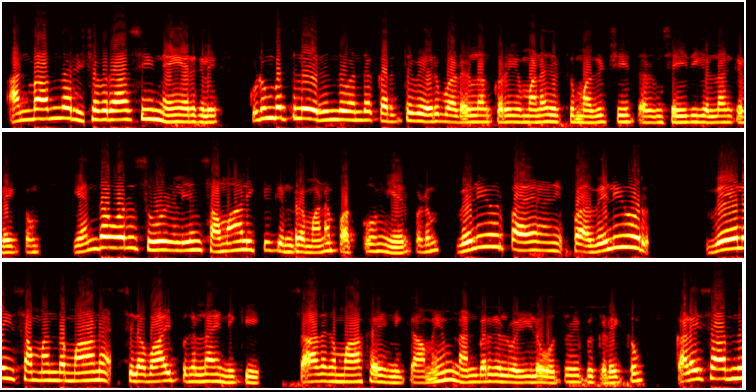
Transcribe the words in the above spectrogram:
அன்பார்ந்த ரிஷபராசி நேயர்களே குடும்பத்துல இருந்து வந்த கருத்து வேறுபாடுகள்லாம் குறையும் மனதிற்கு மகிழ்ச்சியை தரும் செய்திகள்லாம் கிடைக்கும். எந்த ஒரு சூழலையும் சமாளிக்குகின்ற மனப்பக்குவம் ஏற்படும். வெளியூர் பயணி ப- வெளியூர் வேலை சம்பந்தமான சில வாய்ப்புகள்லாம் இன்னைக்கு சாதகமாக இன்னைக்கு அமையும். நண்பர்கள் வழியில ஒத்துழைப்பு கிடைக்கும். கலை சார்ந்த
